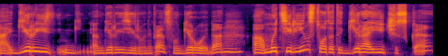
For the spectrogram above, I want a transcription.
А, герои- ге- героизированный, правильно слово? Герой, да? А, материнство, вот это героическое,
